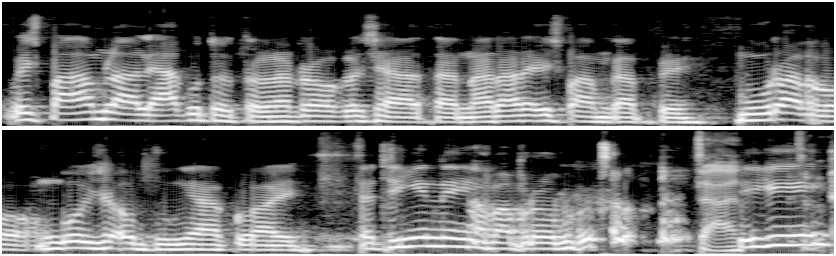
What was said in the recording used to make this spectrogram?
Wis paham lah lek aku dodolan rokok kesehatan. Arek wis paham kabeh. Murah kok. Engko iso hubungi aku ae. Jadi ngene. Apa bro? Iki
